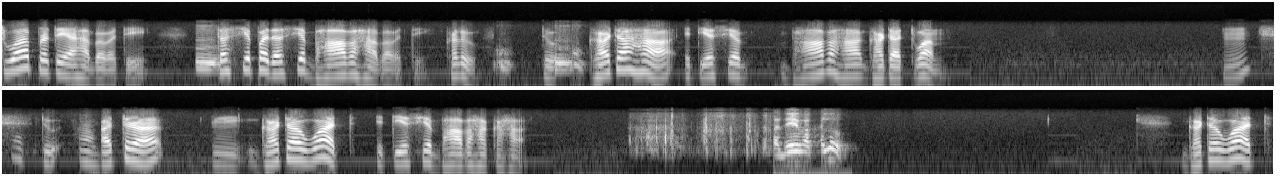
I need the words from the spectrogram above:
त्वप्रत्ययः भवति हम्म। तस्य पदस्य भावः भवति खलु? तु हम्म। घटः इत्यस्य भावः घटत्वं हम्म? तु अत्र घटवत् इत्यस्य भावः कः? तदेव खलु। घटवत्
